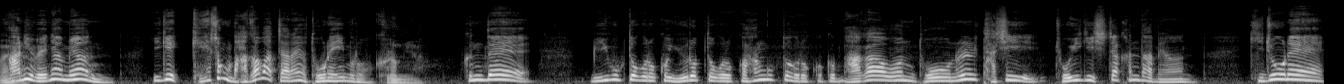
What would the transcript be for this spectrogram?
예, 아니 왜냐하면 이게 계속 막아왔잖아요 돈의 힘으로. 그럼요. 근데 미국도 그렇고 유럽도 그렇고 한국도 그렇고 그 막아온 돈을 다시 조이기 시작한다면 기존에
